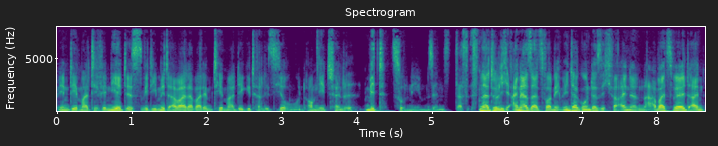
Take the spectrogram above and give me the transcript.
in dem halt definiert ist, wie die Mitarbeiter bei dem Thema Digitalisierung und Omnichannel mitzunehmen sind. Das ist natürlich einerseits vor dem Hintergrund der sich vereinenden Arbeitswelt ein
